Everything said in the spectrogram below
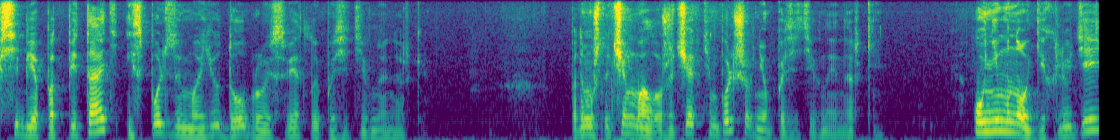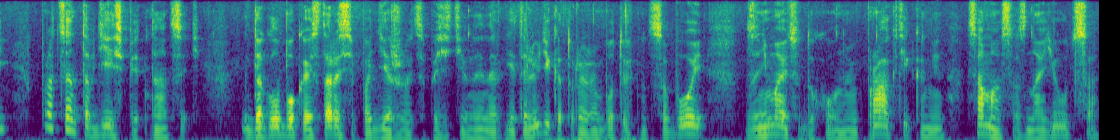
в себе подпитать, используя мою добрую, светлую, позитивную энергию. Потому что чем моложе человек, тем больше в нем позитивной энергии. У немногих людей, процентов 10-15, до глубокой старости поддерживается позитивная энергия. Это люди, которые работают над собой, занимаются духовными практиками, самоосознаются,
